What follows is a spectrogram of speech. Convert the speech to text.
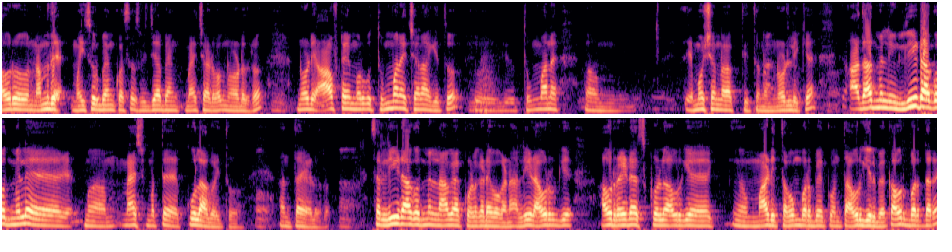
ಅವರು ನಮ್ಮದೇ Mysore bank versus Vijaya bank match ಆಡುವಾಗ ನೋಡಿದ್ರು. ನೋಡಿ ಹಾಫ್ ಟೈಮ್ವರೆಗೂ ತುಂಬಾ ಚೆನ್ನಾಗಿತ್ತು. ತುಂಬಾ ಎಮೋಷನಲ್ ಆಗ್ತಿತ್ತು ನಂಗೆ ನೋಡಲಿಕ್ಕೆ. ಅದಾದಮೇಲೆ ನೀವು ಲೀಡ್ ಆಗೋದ್ಮೇಲೆ ಮ್ಯಾಚ್ ಮತ್ತೆ ಕೂಲ್ ಆಗೋಯ್ತು ಅಂತ ಹೇಳಿದ್ರು. ಸರ್ ಲೀಡ್ ಆಗೋದ್ಮೇಲೆ ನಾವು ಯಾಕೆ ಒಳಗಡೆ ಹೋಗೋಣ? ಲೀಡ್ ಅವ್ರಿಗೆ ಅವ್ರ ರೈಡರ್ಸ್ಗಳು ಅವ್ರಿಗೆ ಮಾಡಿ ತೊಗೊಂಬರ್ಬೇಕು ಅಂತ ಅವ್ರಿಗಿರ್ಬೇಕು ಅವ್ರು ಬರ್ತಾರೆ.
